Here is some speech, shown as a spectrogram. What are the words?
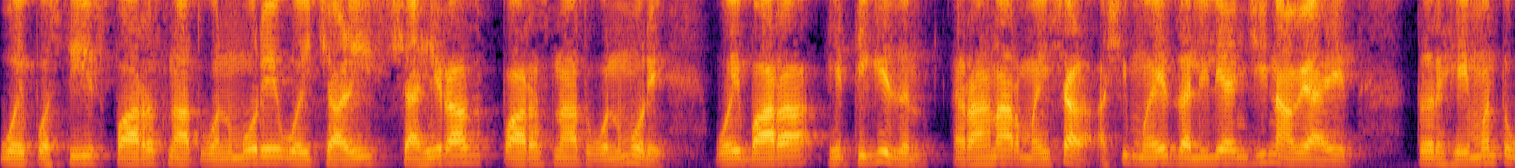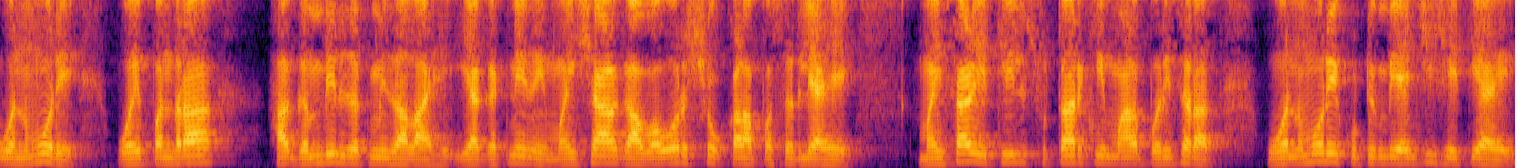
वय पस्तीस पारसनाथ वनमोरे वय चाळीस शाहिराज पारसनाथ वनमोरे वय बारा हे तिघेजण राहणार म्हैसाळ अशी मयत झालेली यांची नावे आहेत. तर हेमंत वनमोरे वय पंधरा हा गंभीर जखमी झाला आहे. या घटनेने म्हैसाळ गावावर शोकळा पसरली आहे. म्हैसाळ येथील सुतारकी माळ परिसरात वनमोरे कुटुंबियांची शेती आहे.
